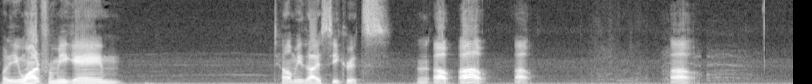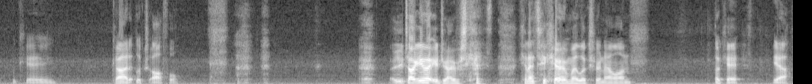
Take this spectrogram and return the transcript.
What do you want from me, game? Tell me thy secrets. Uh, oh, oh, oh. Oh. Okay. God, it looks awful. Are you talking about your drivers, guys? Can I take care of my looks from now on? Okay. Yeah.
